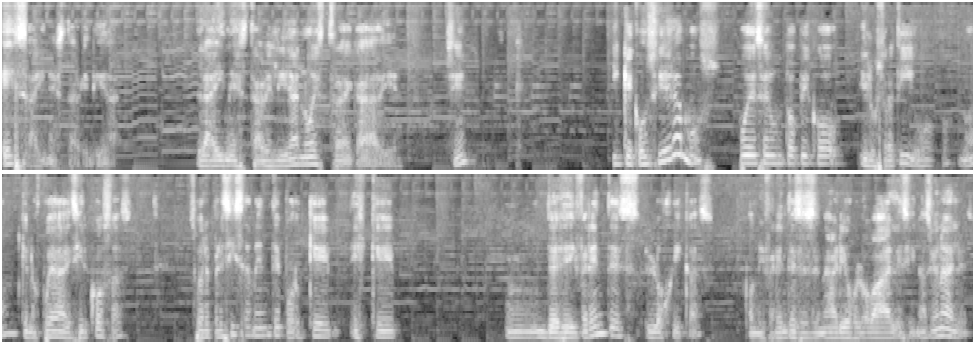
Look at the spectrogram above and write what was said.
esa inestabilidad. La inestabilidad nuestra de cada día. ¿Sí? Y que consideramos puede ser un tópico ilustrativo, ¿no? que nos pueda decir cosas sobre precisamente por qué es que mm, desde diferentes lógicas, con diferentes escenarios globales y nacionales,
